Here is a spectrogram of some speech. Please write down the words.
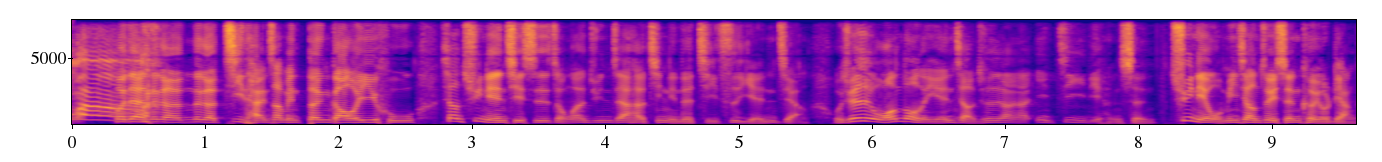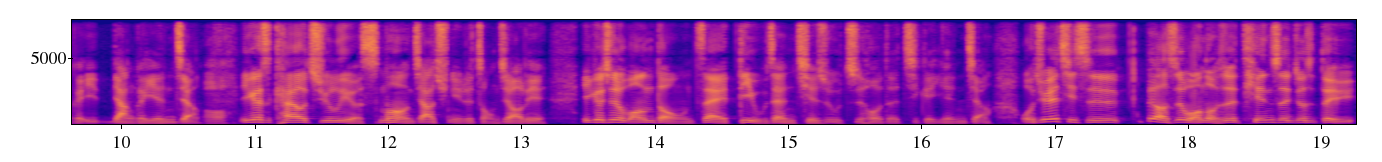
啊会在那个那个祭坛上面登高一呼。像去年其实总冠军战还有今年的几次演讲，我觉得王董的演讲就是让人家印记忆力很深。去年我们印象最深刻有两个两个演讲，哦一个是 Kyle Julius 梦想家去年的总教练，一个就是王董在第五站结束之后的几个演讲。我觉得其实贝老师王董是天生就是对于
